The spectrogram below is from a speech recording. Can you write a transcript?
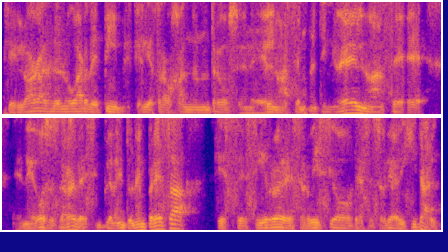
que lo haga desde un lugar de pyme, que esté trabajando en un negocio. Él no hace multinivel, no hace eh, negocios en red, es simplemente una empresa que se sirve de servicios de asesoría digital.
